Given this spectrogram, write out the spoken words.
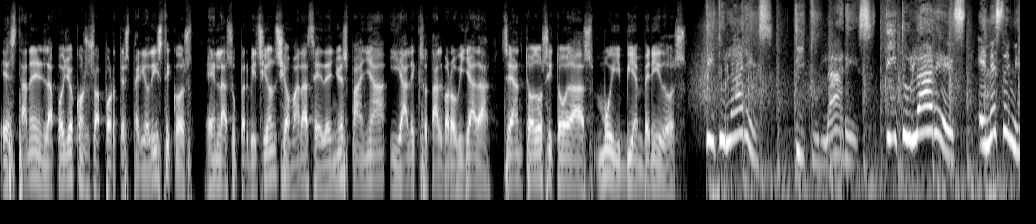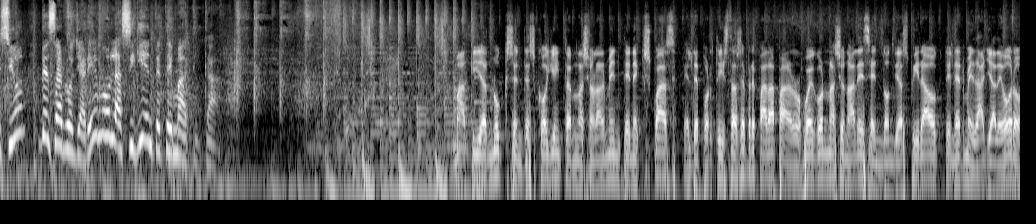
están en el apoyo con sus aportes periodísticos. En la supervisión, Xiomara Cedeño España y Alex Otálvaro Villada. Sean todos y todas muy bienvenidos. Titulares, titulares, titulares. En esta emisión desarrollaremos la siguiente temática. Matías Nux se descolla internacionalmente en Expas. El deportista se prepara para los Juegos Nacionales en donde aspira a obtener medalla de oro.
